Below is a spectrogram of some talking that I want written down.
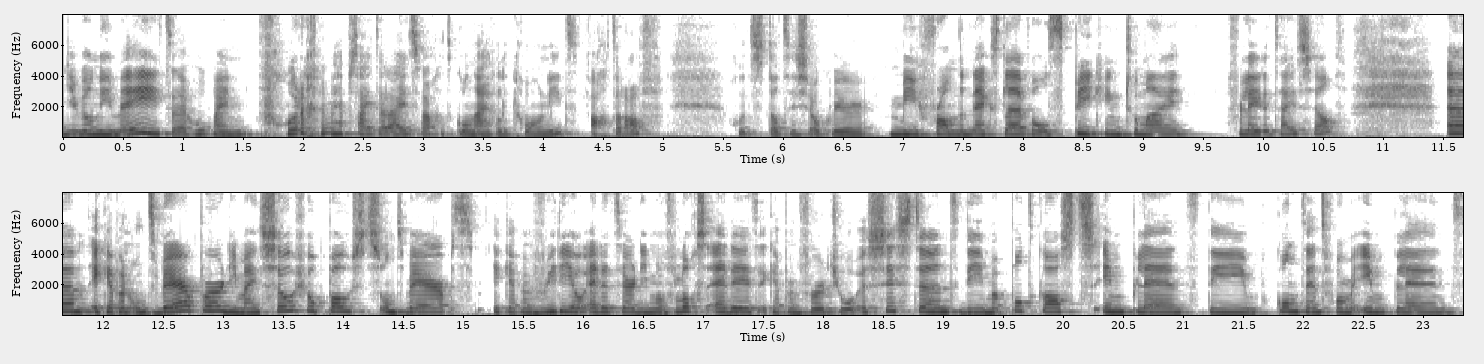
je wil niet weten hoe mijn vorige website eruit zag. Het kon eigenlijk gewoon niet, achteraf. Goed, dat is ook weer me from the next level, speaking to my verleden tijd zelf. Um, ik heb een ontwerper die mijn social posts ontwerpt. Ik heb een video editor die mijn vlogs edit. Ik heb een virtual assistant die mijn podcasts inplant, die content voor me inplant,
